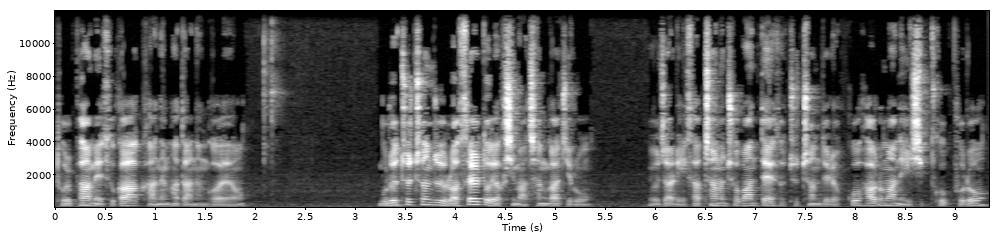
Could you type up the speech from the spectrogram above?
돌파 매수가 가능하다는 거예요. 무료 추천주 러셀도 역시 마찬가지로 이 자리 4,000원 초반대에서 추천드렸고 하루 만에 29%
